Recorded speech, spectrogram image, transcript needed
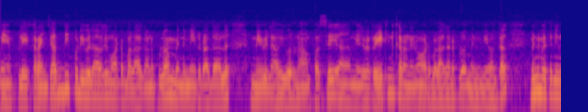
මේ ප්ලේ කරන් යද්දි පොඩි වෙලාවකින් ඔයාලට බලා ගන්න පුළුවන් මෙන්න මේකට අදාළ මේ වෙලාව ඉවර වුණාම පස්සේ මේකට රේටින් කරන්න එනවා ඔයාලට බලා ගන්න පුළුවන්. මෙන්න මේ වගේ එකක් මෙන්න මෙතනින්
